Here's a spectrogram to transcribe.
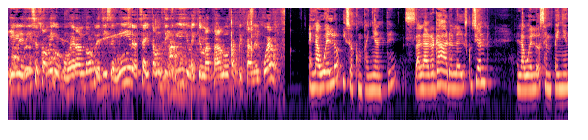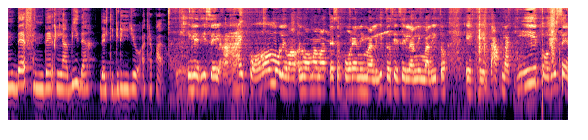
Y le dice su amigo, como eran dos, le dice, mira, ahí está un tigrillo, hay que matarlo para quitarle el cuero. El abuelo y su acompañante alargaron la discusión el abuelo se empeña en defender la vida del tigrillo atrapado. Y le dice él, ay, ¿cómo le va, vamos a matar ese pobre animalito? Dice el animalito este, está flaquito, dice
